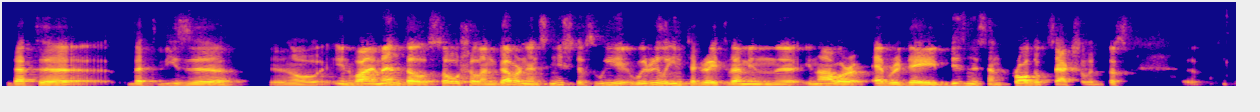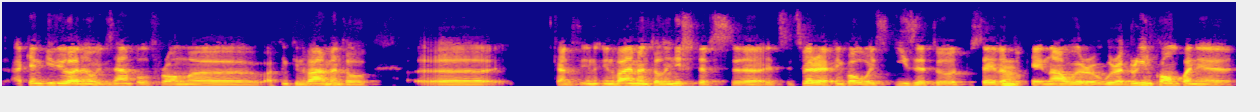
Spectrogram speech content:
that uh, that these uh, you know environmental, social, and governance initiatives we we really integrate them in uh, in our everyday business and products actually because. Uh, I can give you know example from I think environmental kind of in, environmental initiatives, uh, it's it's very I think always easy to, to say that mm. okay now we're we're a green company uh,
